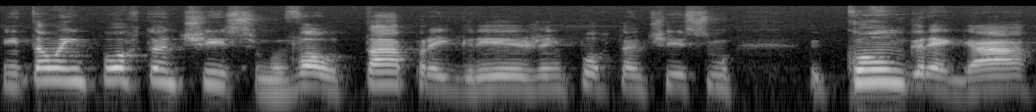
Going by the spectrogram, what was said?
Então é importantíssimo voltar para a igreja, é importantíssimo congregar.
